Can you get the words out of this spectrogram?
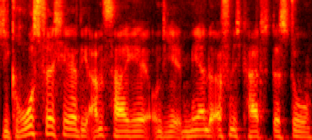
je großflächiger die Anzeige und je mehr in der Öffentlichkeit, desto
